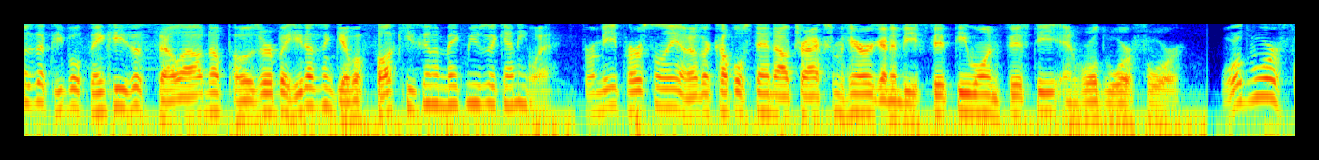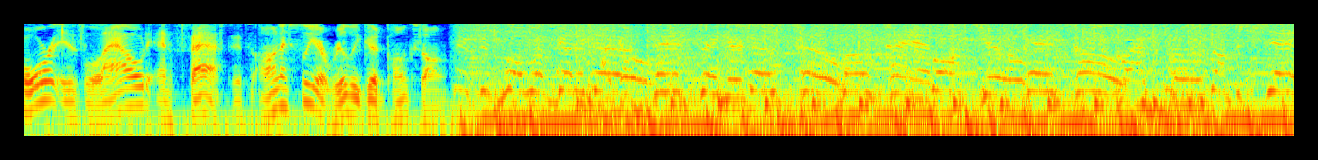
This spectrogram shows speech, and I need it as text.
knows that people think he's a sellout and a poser, but he doesn't give a fuck. He's gonna make music anyway. For me personally, another couple standout tracks from here are gonna be 5150 and World War IV. World War IV is loud and fast. It's honestly a really good punk song. This is what we're gonna do. I got ten fingers, those two, both hands. Fuck you, ten toes. Black boots, dump the shit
